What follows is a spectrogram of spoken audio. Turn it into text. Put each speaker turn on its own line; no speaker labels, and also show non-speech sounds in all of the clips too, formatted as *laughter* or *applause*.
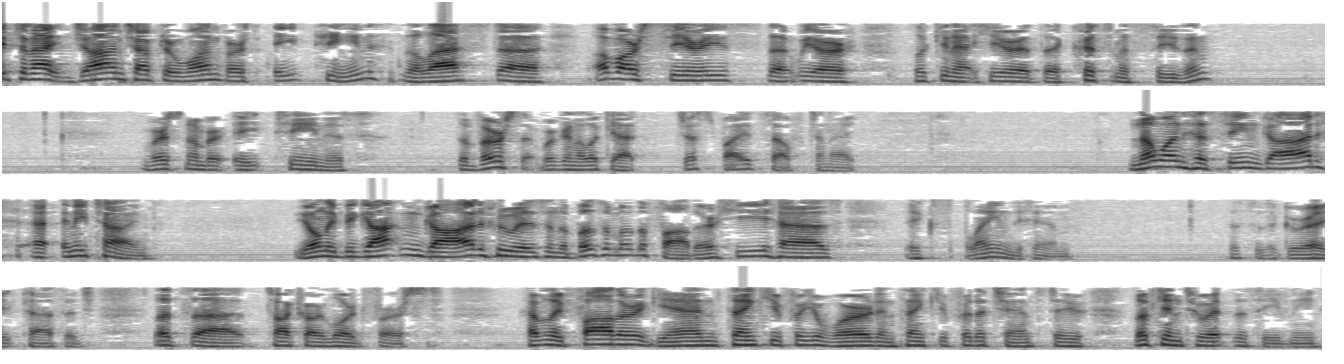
Okay, tonight, John chapter 1, verse 18, the last uh, of our series that we are looking at here at the Christmas season. Verse number 18 is the verse that we're going to look at just by itself tonight. No one has seen God at any time. The only begotten God who is in the bosom of the Father, he has explained him. This is a great passage. Let's uh, talk to our Lord first. Heavenly Father, again, thank you for your word and thank you for the chance to look into it this evening.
